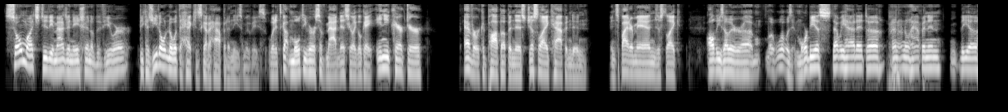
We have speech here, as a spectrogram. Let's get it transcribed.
so much to the imagination of the viewer because you don't know what the heck is going to happen in these movies. When it's got multiverse of madness, you're like, okay, any character ever could pop up in this, just like happened in in Spider Man, just like all these other uh, what was it Morbius that we had at uh, I don't know happen in the uh,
